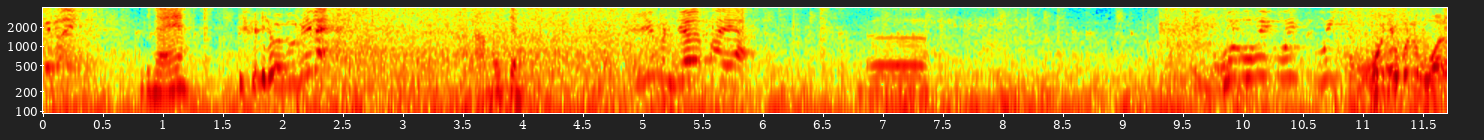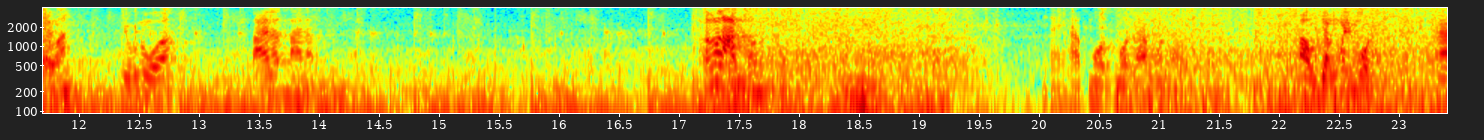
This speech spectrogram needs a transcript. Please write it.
ช่วยด้วยที่ไหนอะอยู่ตรงนี้แหละหาไม่เจอไอ้นี่มันเยอะไปอะเอออุ้ยอุ้ยอุ้ยอุ้ยโอ้โหอยู่บนหัวเลยไหนวะอยู่บนหัวตายแล้วตายแล้วข้างหลังต้องอืมไหนครับหมดหมดแล้วหมดแล้วเอ้ายังไม่หมดอ้า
